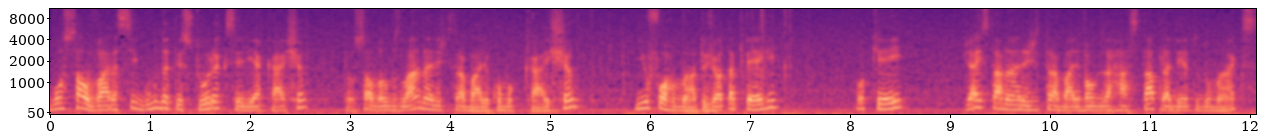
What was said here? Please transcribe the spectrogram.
vou salvar a segunda textura, que seria a caixa, então salvamos lá na área de trabalho como caixa, e o formato JPEG, ok, já está na área de trabalho, vamos arrastar para dentro do Max,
